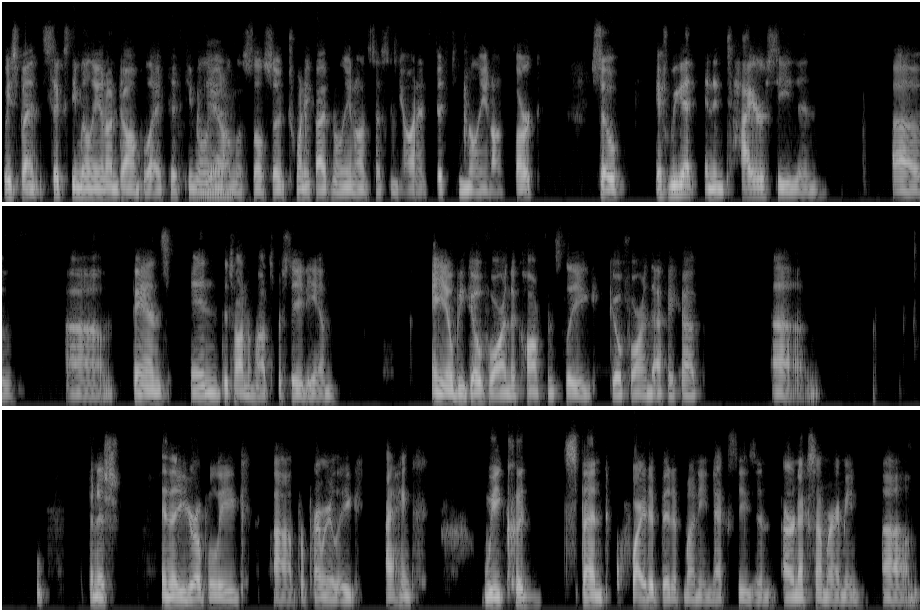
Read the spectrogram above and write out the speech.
We spent 60 million on Ndombele, 50 million Yeah. on Lo Celso, 25 million on Sessignon, and 15 million on Clarke. So if we get an entire season of um, fans in the Tottenham Hotspur Stadium, and you know we go far in the Conference League, go far in the FA Cup, um, finish in the Europa League um, for Premier League, I think we could spend quite a bit of money next season or next summer. I mean, um,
